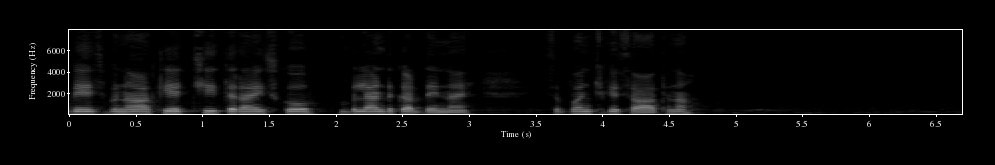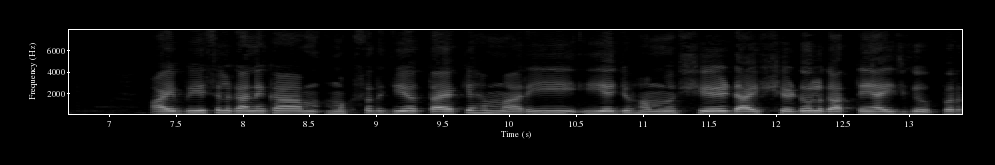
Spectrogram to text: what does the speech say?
बेस बना के अच्छी तरह इसको ब्लेंड कर देना है स्पंज के साथ ना। आई बेस लगाने का मकसद ये होता है कि हमारी, ये जो हम शेड आई शेडो लगाते हैं आइज़ के ऊपर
